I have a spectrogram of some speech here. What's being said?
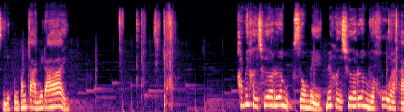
สิ่งที่คุณต้องการไม่ได้เขาไม่เคยเชื่อเรื่องโซเมตไม่เคยเชื่อเรื่องเนื้อคู่นะคะ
